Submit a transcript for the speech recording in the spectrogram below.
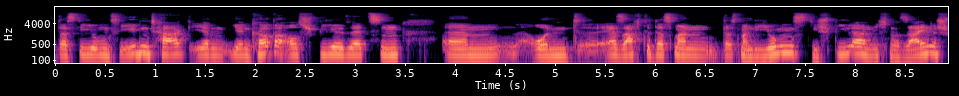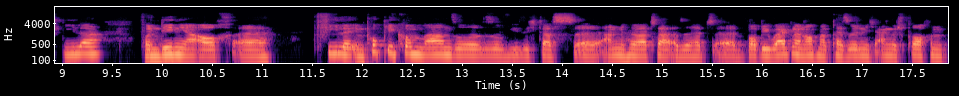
dass die Jungs jeden Tag ihren, ihren Körper aufs Spiel setzen. Ähm, und er sagte, dass man, dass man die Jungs, die Spieler, nicht nur seine Spieler, von denen ja auch äh, viele im Publikum waren, so, so wie sich das äh, anhörte. Also er hat äh, Bobby Wagner nochmal persönlich angesprochen,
